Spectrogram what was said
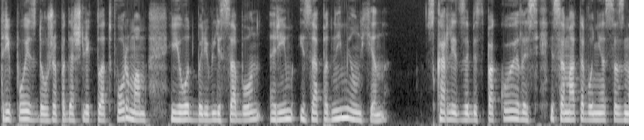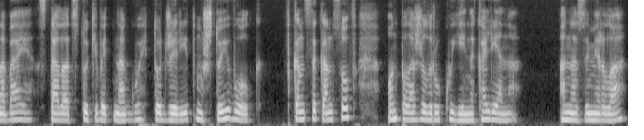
Три поезда уже подошли к платформам и отбыли в Лиссабон, Рим и Западный Мюнхен – Скарлетт забеспокоилась и, сама того не осознавая, стала отстукивать ногой тот же ритм, что и волк. В конце концов, он положил руку ей на колено. Она замерла,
